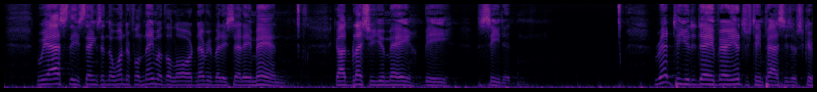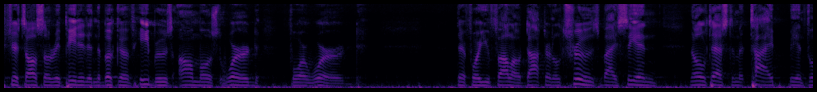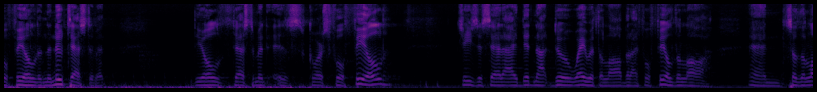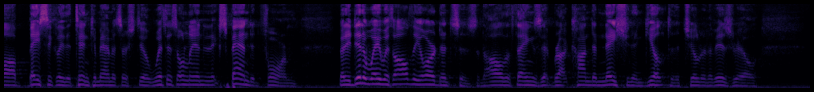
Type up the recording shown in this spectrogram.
We ask these things in the wonderful name of the Lord, and everybody said, Amen. God bless you. You may be seated. Read to you today a very interesting passage of Scripture. It's also repeated in the book of Hebrews almost word for word. Therefore, you follow doctrinal truths by seeing an Old Testament type being fulfilled in the New Testament. The Old Testament is, of course, fulfilled. Jesus said, I did not do away with the law, but I fulfilled the law. And so the law, basically, the Ten Commandments are still with us, only in an expanded form. But he did away with all the ordinances and all the things that brought condemnation and guilt to the children of Israel.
